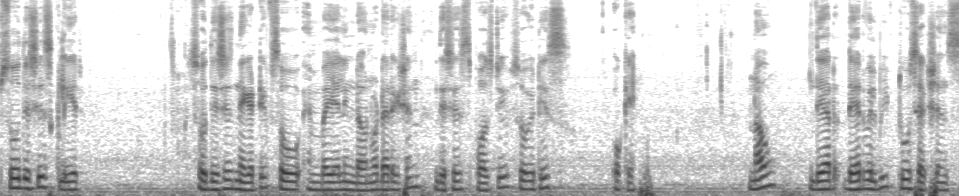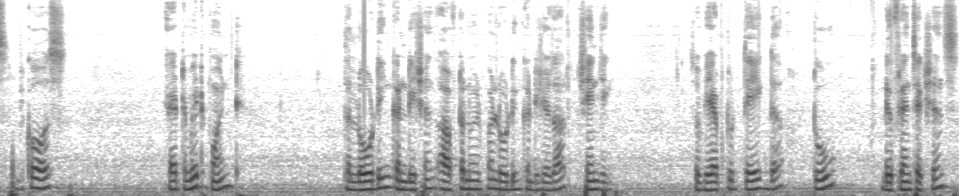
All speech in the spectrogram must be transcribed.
So this is clear. So this is negative. So m by l in downward direction this is positive. So it is okay. Now there there will be two sections because at midpoint the loading conditions after midpoint loading conditions are changing. So we have to take the two different sections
